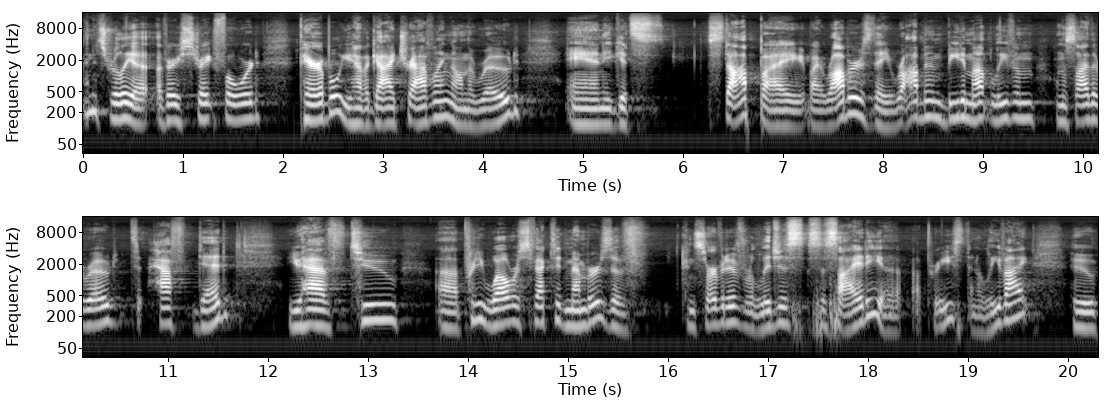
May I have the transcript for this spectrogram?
And it's really a, a, very straightforward parable. You have a guy traveling on the road, and he gets stopped by, by robbers. They rob him, beat him up, leave him on the side of the road, half dead. You have two uh, pretty well respected members of conservative religious society, a, a priest and a Levite, who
